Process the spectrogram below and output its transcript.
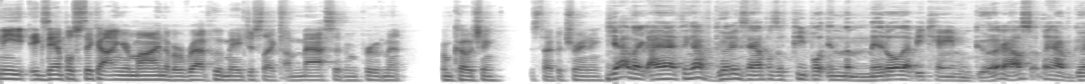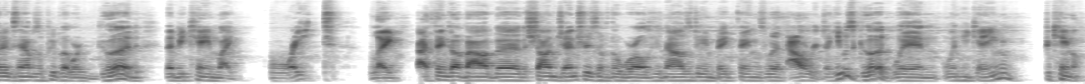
Any examples stick out in your mind of a rep who made just like a massive improvement from coaching this type of training? Yeah, like I, I think I have good examples of people in the middle that became good. I also think I have good examples of people that were good that became like great. Like I think about the the Sean Gentrys of the world, who now is doing big things with outreach. Like he was good when when he came, became a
